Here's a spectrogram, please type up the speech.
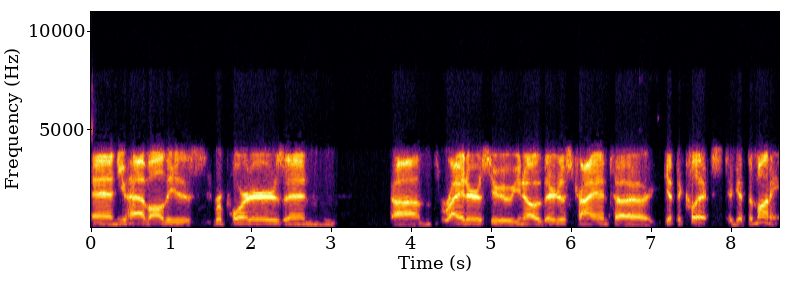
And you have all these reporters and um, writers who, you know, they're just trying to get the clicks, to get the money.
